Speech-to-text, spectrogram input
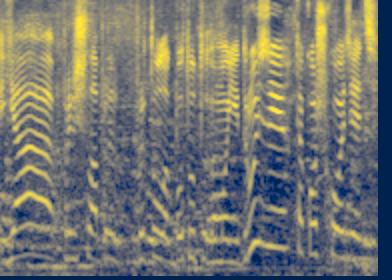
Я прийшла в притулок, бо тут мої друзі також ходять.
